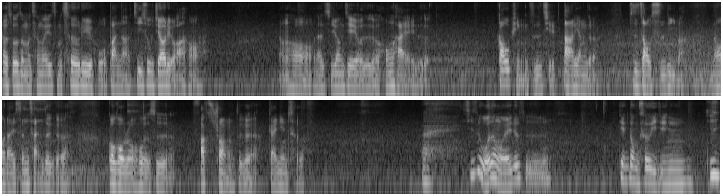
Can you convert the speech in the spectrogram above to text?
要说怎么成为什么策略伙伴啊，技术交流啊，哈，然后他希望借由这个红海这个高品质且大量的制造实力嘛，然后来生产这个 Google 或者是 Foxtron 这个概念车。唉，其实我认为就是电动车已经其实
